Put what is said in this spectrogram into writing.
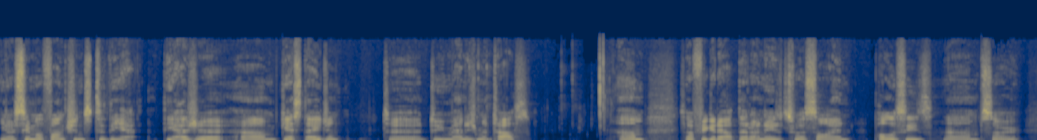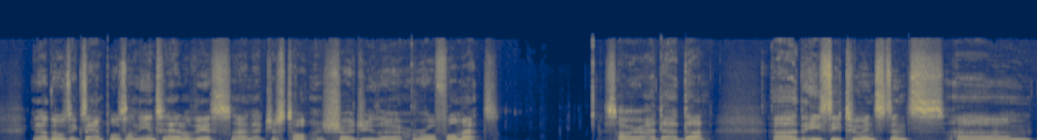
you know similar functions to the the Azure um, guest agent to do management tasks. Um, so I figured out that I needed to assign policies. Um, so you know there was examples on the internet of this, and it just told, showed you the raw formats. So I had to add that. Uh, the EC2 instance. Um,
